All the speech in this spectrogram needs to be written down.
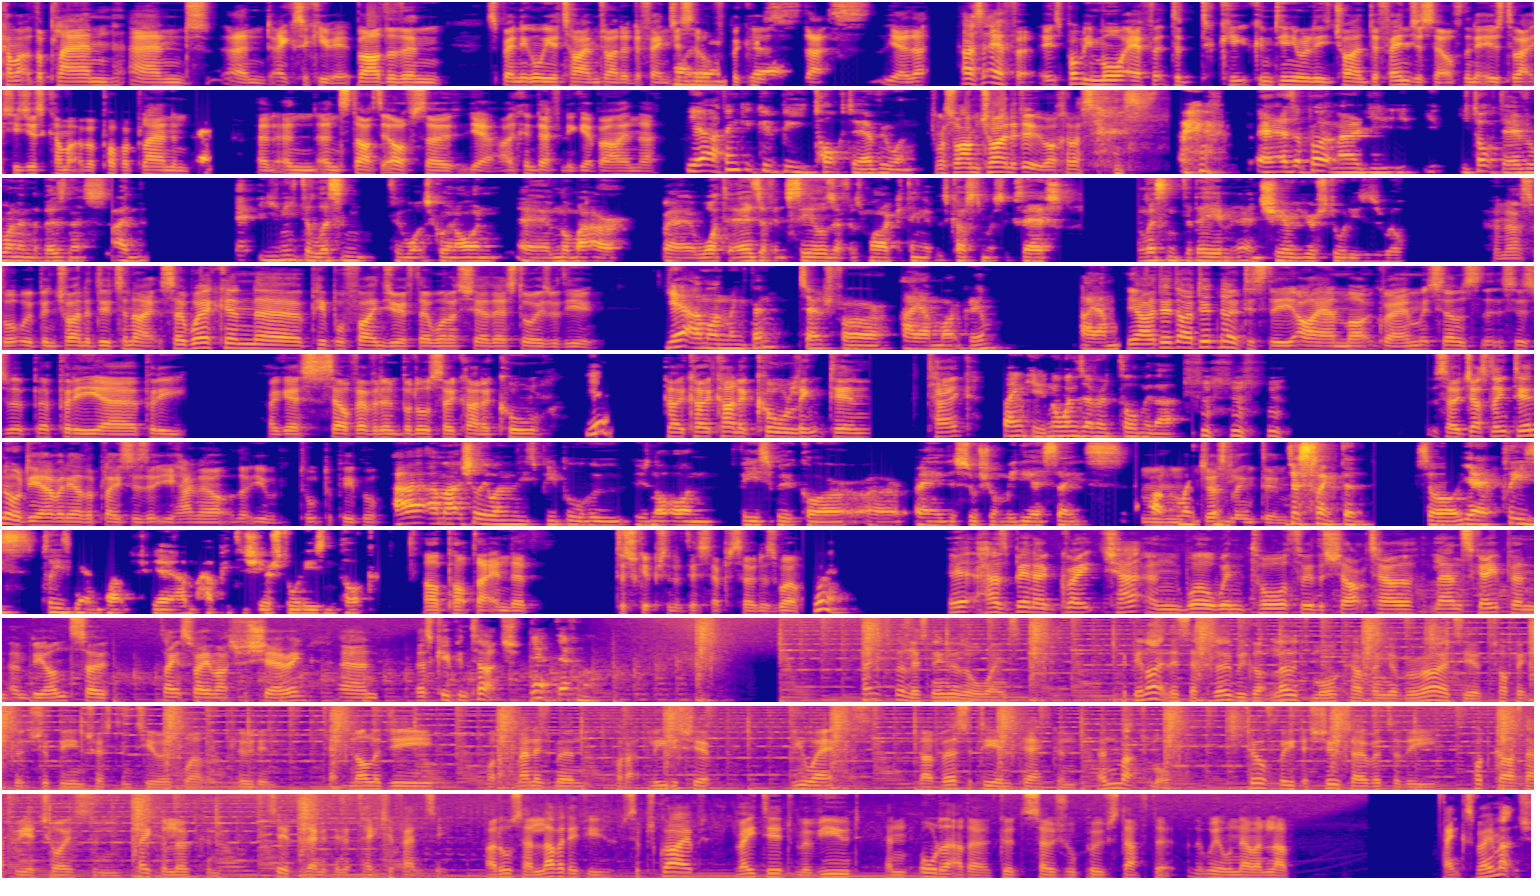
come up with a plan, and and execute it, rather than spending all your time trying to defend yourself. yeah, because that's yeah, that that's effort. It's probably more effort to, to continually try and defend yourself than it is to actually just come up with a proper plan and. And, and and start it off. So yeah, I can definitely get behind that. Yeah, I think it could be talk to everyone. That's what I'm trying to do. What can I say? As a product manager, you, you, you, talk to everyone in the business, and you need to listen to what's going on, uh, no matter uh, what it is. If it's sales, if it's marketing, if it's customer success, listen to them and share your stories as well. And that's what we've been trying to do tonight. So, where can uh, people find you if they want to share their stories with you? Yeah, I'm on LinkedIn. Search for I am Mark Graham. I am. Yeah, I did. I did notice the I am Mark Graham, which sounds this is a, pretty, uh, pretty, I guess, self-evident, but also kind of cool. Yeah, kind of, kind of cool LinkedIn tag. Thank you. No one's ever told me that. so, just LinkedIn, or do you have any other places that you hang out that you would talk to people? I, am actually one of these people who who's not on Facebook or, or any of the social media sites. Mm-hmm. LinkedIn. Just LinkedIn. Just LinkedIn. So yeah, please, please get in touch. Yeah, I'm happy to share stories and talk. I'll pop that in the description of this episode as well. Right. It has been a great chat and whirlwind tour through the Sharktower landscape and, and beyond. So thanks very much for sharing and let's keep in touch. Yeah, definitely. Thanks for listening as always. If you like this episode, we've got loads more covering a variety of topics that should be interesting to you as well, including technology, product management, product leadership, UX, diversity in tech, and, and much more feel free to shoot over to the podcast app of your choice and take a look and see if there's anything that takes your fancy. I'd also love it if you subscribed, rated, reviewed, and all that other good social proof stuff that, that we all know and love. Thanks very much.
